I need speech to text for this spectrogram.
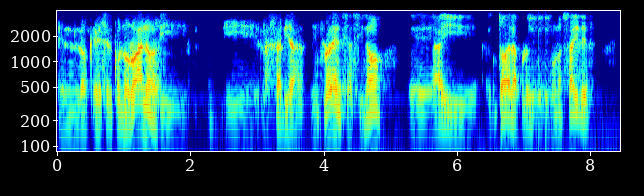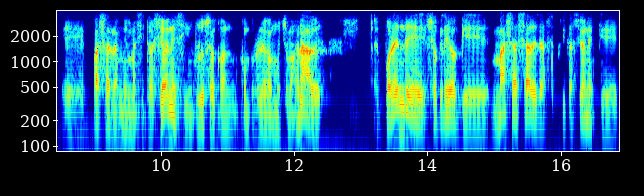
en lo que es el conurbano y, y las áreas de influencia, sino eh, hay en toda la provincia de Buenos Aires eh, pasan las mismas situaciones, incluso con, con problemas mucho más graves. Por ende, yo creo que más allá de las explicaciones que,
